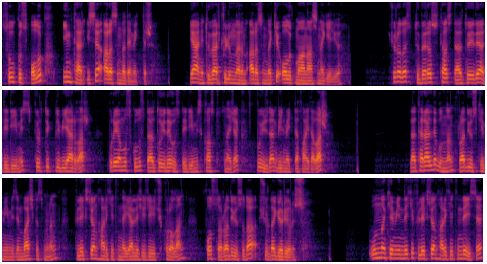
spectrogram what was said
Sulcus oluk, inter ise arasında demektir. Yani tüberkülümlerin arasındaki oluk manasına geliyor. Şurada tuberositas deltoidea dediğimiz pürtüklü bir yer var. Buraya musculus deltoideus dediğimiz kas tutunacak. Bu yüzden bilmekte fayda var. Lateralde bulunan radius kemiğimizin baş kısmının fleksiyon hareketinde yerleşeceği çukur olan fossa radius'u da şurada görüyoruz. Ulna kemiğindeki fleksiyon hareketinde ise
